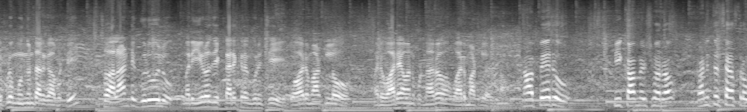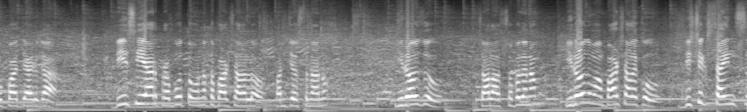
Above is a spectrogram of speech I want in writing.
ఎప్పుడు ముందుంటారు కాబట్టి. సో అలాంటి గురువులు మరి ఈరోజు ఈ కార్యక్రమం గురించి వారి మాటల్లో మరి వారేమనుకుంటున్నారో వారి మాటలో విన్నాం నా పేరు పి. కామేశ్వరరావు గణిత శాస్త్ర ఉపాధ్యాయుడిగా డిసిఆర్ ప్రభుత్వ ఉన్నత పాఠశాలలో పనిచేస్తున్నాను. ఈరోజు చాలా శుభదినం. ఈరోజు మా పాఠశాలకు డిస్ట్రిక్ట్ సైన్స్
